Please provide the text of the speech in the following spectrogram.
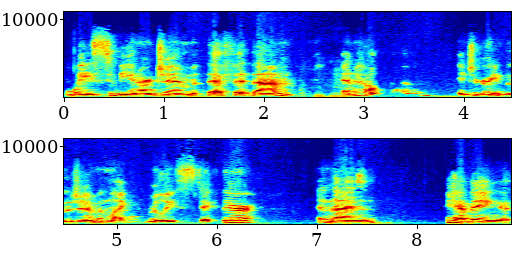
ways to be in our gym that fit them hmm and help them integrate into the gym and like really stick there and then having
